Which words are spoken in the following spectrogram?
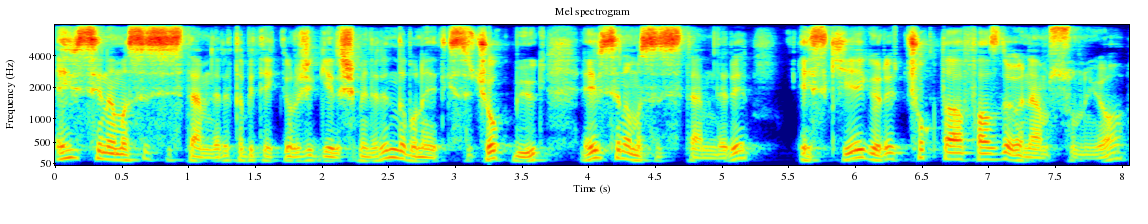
Ev sineması sistemleri tabii teknolojik gelişmelerin de buna etkisi çok büyük. Ev sineması sistemleri eskiye göre çok daha fazla önem sunuyor.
